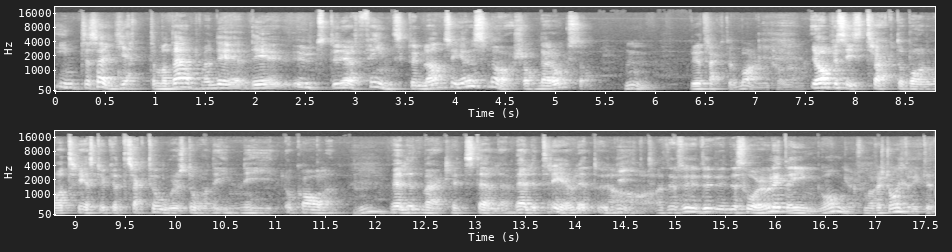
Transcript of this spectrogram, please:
inte så här jättemodernt men det, är- det är utstuderat finskt. Ibland så är det smörsång där också. Mm. Det är traktorbarn. Ja precis, traktorbarn. De har tre stycken traktorer stående inne i lokalen. Mm. Väldigt märkligt ställe. Väldigt trevligt och unikt. Ja, det, det, det är att hitta ingångar för man förstår inte riktigt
